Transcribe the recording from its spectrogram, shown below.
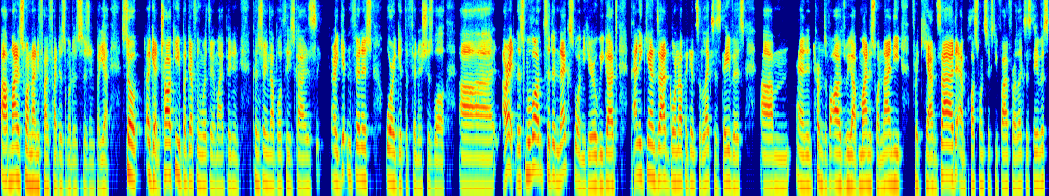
Uh, minus 195 fight doesn't go to decision. But yeah, still, again, chalky, but definitely worth it, in my opinion, considering that both these guys are getting finished or get the finish as well. Uh, all right, let's move on to the next one here. We got Pannie Kianzad going up against Alexis Davis. Um, and in terms of odds, we got minus 190 for Kianzad and plus 165 for Alexis Davis.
